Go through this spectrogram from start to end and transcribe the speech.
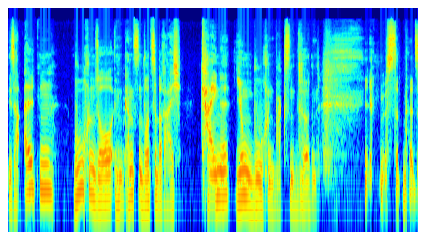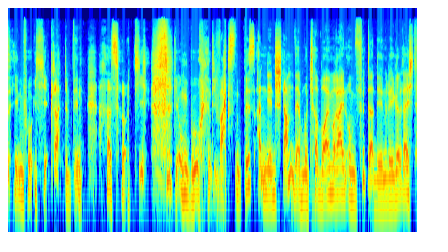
dieser alten Buchen so im ganzen Wurzelbereich keine Jungbuchen wachsen würden. Ihr müsstet mal sehen, wo ich hier gerade bin. Also die Jungbuchen, die wachsen bis an den Stamm der Mutterbäume rein, umfüttern den regelrecht.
